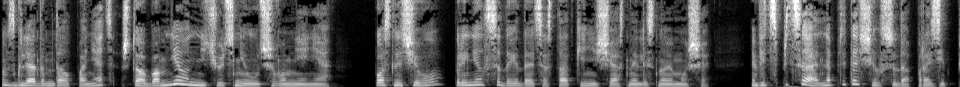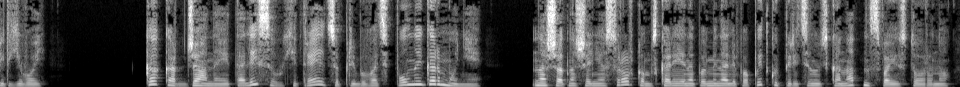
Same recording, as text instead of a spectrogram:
взглядом дал понять, что обо мне он ничуть не лучшего мнения, после чего принялся доедать остатки несчастной лесной мыши. Ведь специально притащил сюда паразит перьевой. Как Арджана и Талиса ухитряются пребывать в полной гармонии? Наши отношения с Рорком скорее напоминали попытку перетянуть канат на свою сторону —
